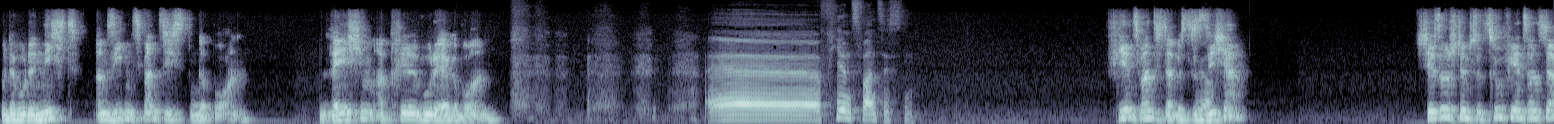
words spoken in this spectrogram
und er wurde nicht am 27. geboren. Welchem April wurde er geboren? Äh, 24. 24. Bist du Ja. sicher? Shizo, stimmst du zu? 24.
